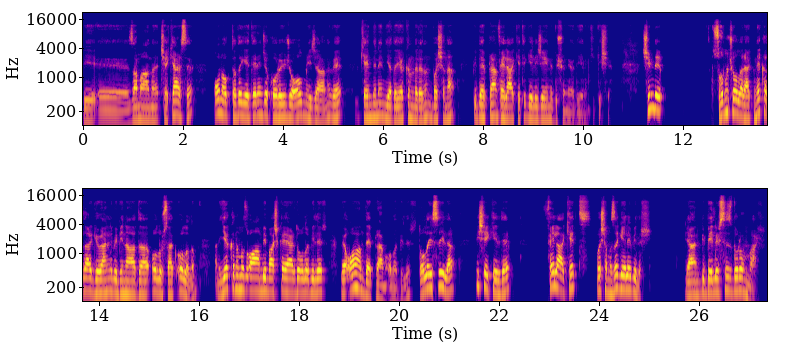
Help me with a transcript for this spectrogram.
bir e, zamanı çekerse o noktada yeterince koruyucu olmayacağını ve kendinin ya da yakınlarının başına bir deprem felaketi geleceğini düşünüyor diyelim ki kişi. Şimdi sonuç olarak ne kadar güvenli bir binada olursak olalım, hani yakınımız o an bir başka yerde olabilir ve o an deprem olabilir. Dolayısıyla bir şekilde felaket başımıza gelebilir. Yani bir belirsiz durum var.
